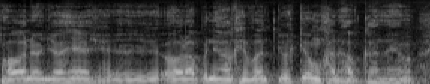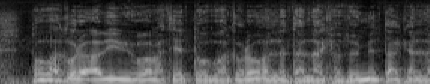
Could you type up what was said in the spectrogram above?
اور جو ہے، اور اپنے عاقبت کو کیوں خراب کر رہے ہو؟ توبہ کرو، ابھی بھی وقت ہے، توبہ کرو۔ اللہ تعالیٰ کے حضور میں، تاکہ اللہ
